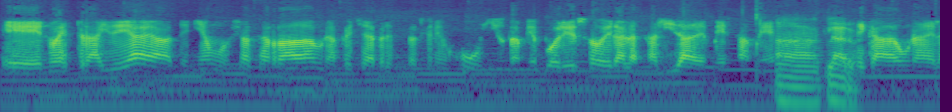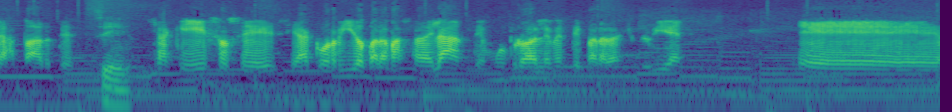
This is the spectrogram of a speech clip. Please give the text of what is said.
Eh, nuestra idea teníamos ya cerrada una fecha de presentación en junio, también por eso era la salida de mes a mes ah, de cada una de las partes, ya que eso se, ha corrido para más adelante, muy probablemente para el año que viene. Eh,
